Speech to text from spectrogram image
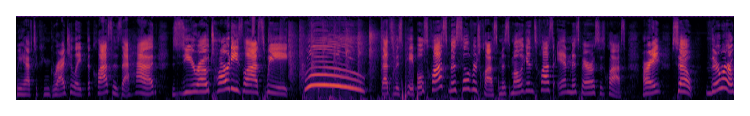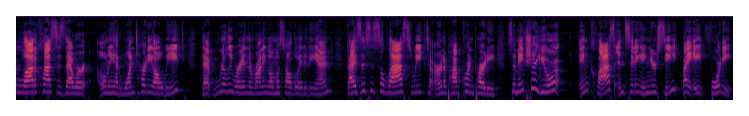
We have to congratulate the classes that had zero tardies last week. Woo! That's Miss Paple's class, Miss Silver's class, Miss Mulligan's class, and Miss Barros's class. All right? So, there were a lot of classes that were only had one tardy all week that really were in the running almost all the way to the end. Guys, this is the last week to earn a popcorn party. So make sure you're in class and sitting in your seat by 8:40.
